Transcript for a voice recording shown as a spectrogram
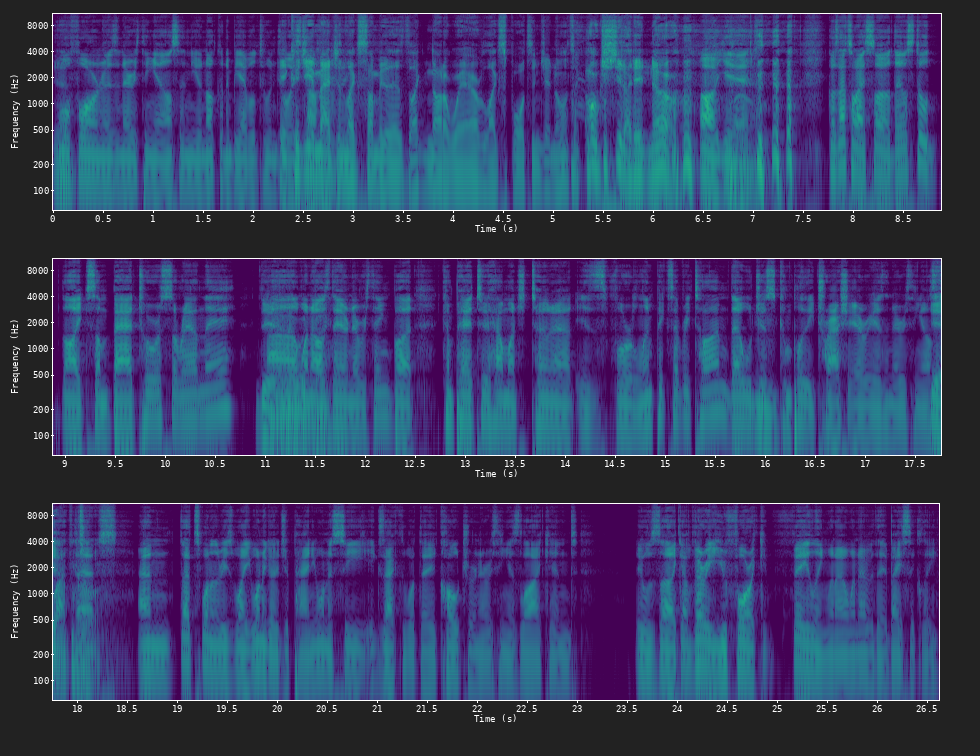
more foreigners and everything else, and you're not going to be able to enjoy. Could you imagine like somebody that's like not aware of like sports in general? It's like, oh shit, I didn't know. Oh yeah, because that's what I saw. There was still like some bad tourists around there. Yeah, uh, when I was be. there and everything, but compared to how much turnout is for Olympics every time, they will just completely trash areas and everything else. Yeah, like that. And that's one of the reasons why you want to go to Japan. You want to see exactly what their culture and everything is like, and it was like a very euphoric feeling when I went over there. Basically,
